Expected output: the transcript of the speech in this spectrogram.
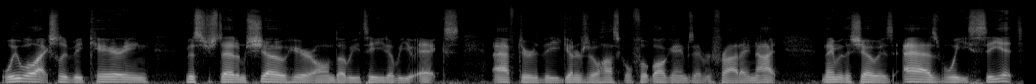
We will actually be carrying Mr. Stedham's show here on WTWX after the Guntersville High School football games every Friday night. The name of the show is As We See It.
